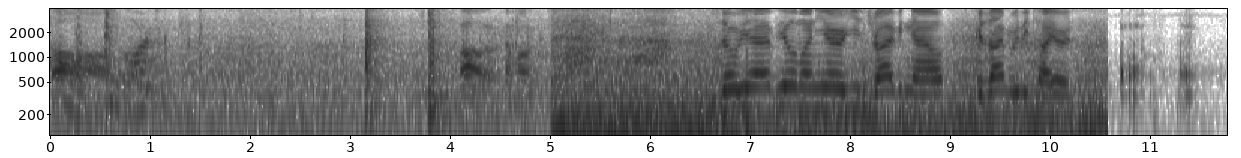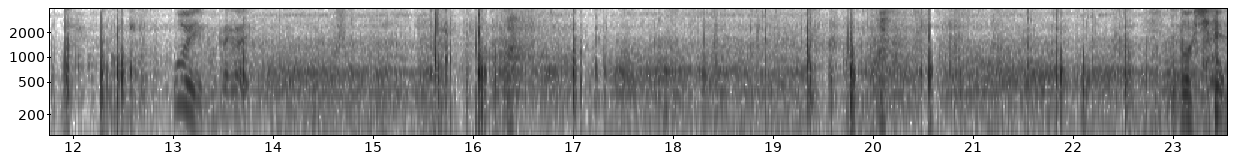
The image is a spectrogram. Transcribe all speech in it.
Oh. So hard. Oh, come on. So we have Hilman here. He's driving now because I'm really tired. Uy, perfect right. Oh shit.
